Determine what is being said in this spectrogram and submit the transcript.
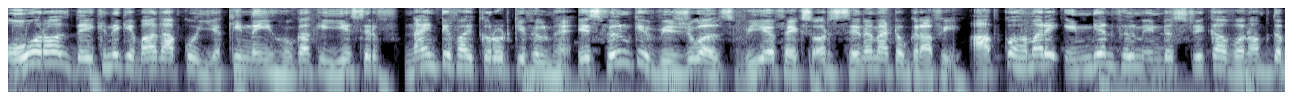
ओवरऑल देखने के बाद आपको यकीन नहीं होगा कि ये सिर्फ़ 95 करोड़ की फ़िल्म है। इस फ़िल्म के विजुअल्स वीएफएक्स और सिनेमाटोग्राफी आपको हमारे इंडियन फ़िल्म इंडस्ट्री का one of the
